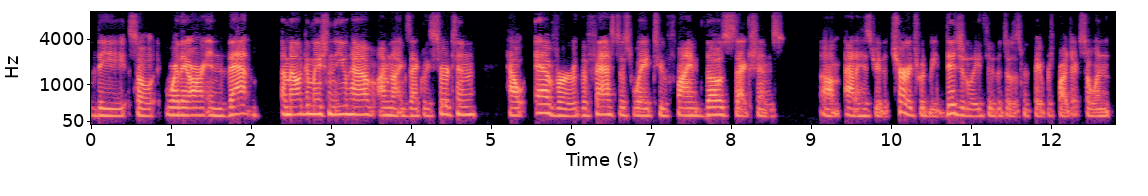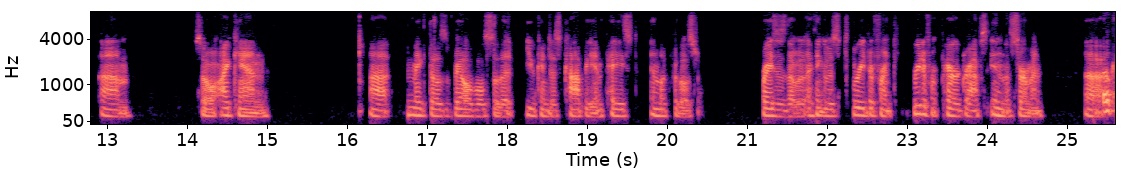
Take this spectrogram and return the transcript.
the so where they are in that amalgamation that you have, I'm not exactly certain. However, the fastest way to find those sections um, out of history of the church would be digitally through the Joseph Smith Papers Project. So when um, so I can uh, make those available so that you can just copy and paste and look for those phrases that was, I think it was three different three different paragraphs in the sermon uh, okay.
